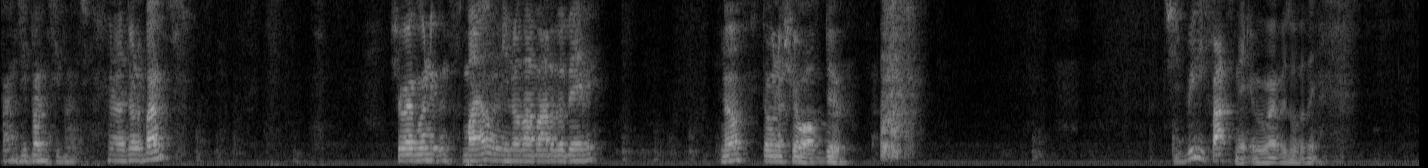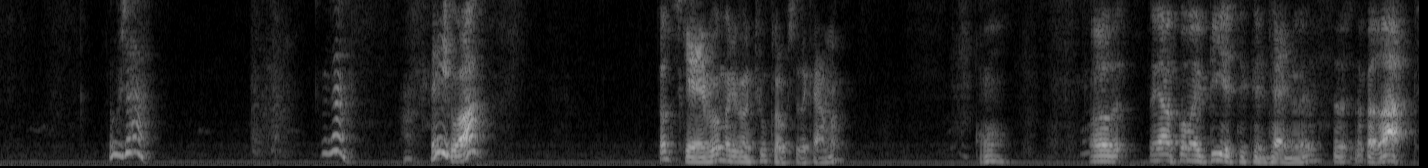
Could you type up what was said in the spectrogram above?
Bouncy, bouncy, bouncy. You know, do you want to bounce? Show everyone you can smile and you're not that bad of a baby? No? Don't want to show off, do. She's really fascinated with whoever's over there. Who's that? Who's that? There you are. Don't scare everyone when you're going too close to the camera. Oh. Oh, they have got my beard to contend with, so look at that.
